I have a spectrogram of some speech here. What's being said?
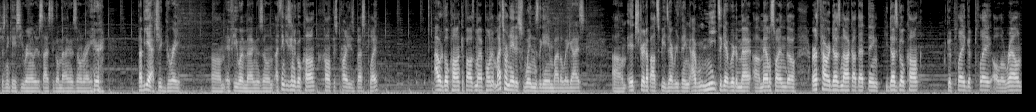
just in case he randomly decides to go Magnezone right here. That'd be actually great um, if he went Magnezone. I think he's going to go Conk. Conk is probably his best play. I would go Conk if I was my opponent. My Tornadus wins the game, by the way, guys. Um, it straight up outspeeds everything. I need to get rid of Ma uh, Mamoswine, though. Earth Power does knock out that thing. He does go Conk. Good play, good play all around.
